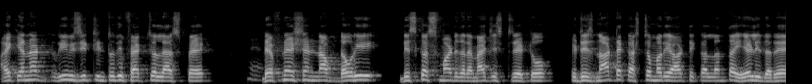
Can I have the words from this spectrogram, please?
I cannot revisit in to the factual aspect. Definition of dowry discuss ಮಾಡಿದ್ದಾರೆ magistrate it is not a customary article ಅಂತ ಹೇಳಿದರೆ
